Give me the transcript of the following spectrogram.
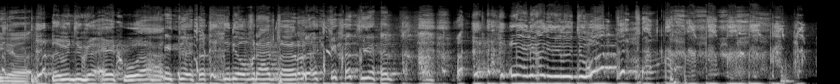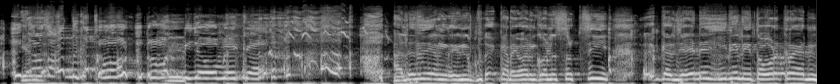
Iya. Tapi juga eh wah Jadi operator. Kasihan Nggak ini kok jadi lucu banget Karena sangat dekat sama rumah di Jawa Mega. Ada sih yang, yang karyawan konstruksi. Kerjanya dia ini di tower crane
